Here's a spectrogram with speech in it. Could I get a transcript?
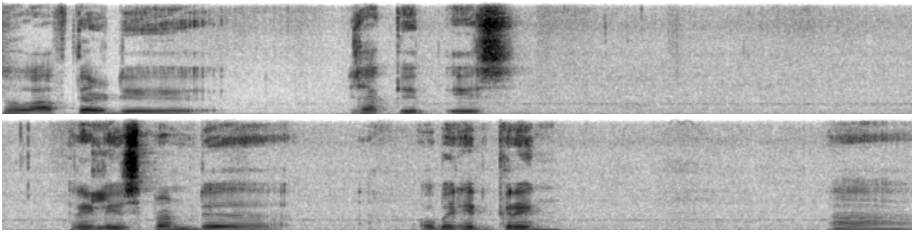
so after the jacket is released from the overhead crane uh,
